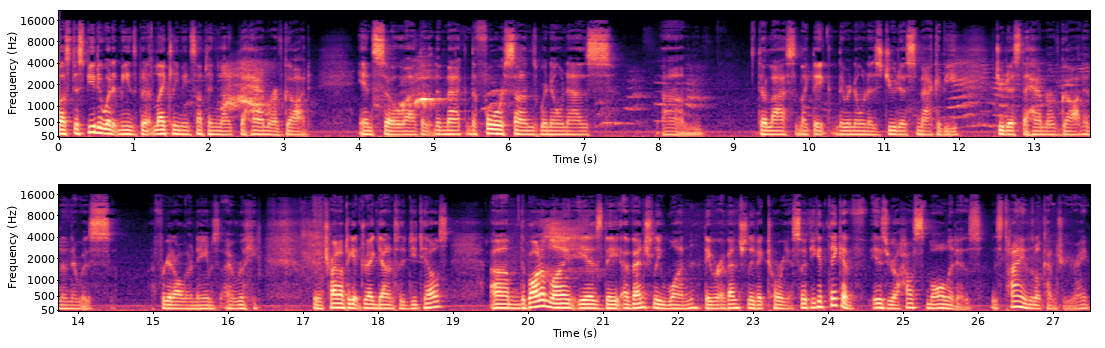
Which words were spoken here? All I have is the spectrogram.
well, it's disputed what it means, but it likely means something like the hammer of God. And so uh, the the Mac, the four sons were known as um, their last like they they were known as Judas Maccabee, Judas the Hammer of God, and then there was I forget all their names. I really gonna try not to get dragged down into the details. Um, the bottom line is they eventually won. They were eventually victorious. So if you can think of Israel, how small it is, this tiny little country, right?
